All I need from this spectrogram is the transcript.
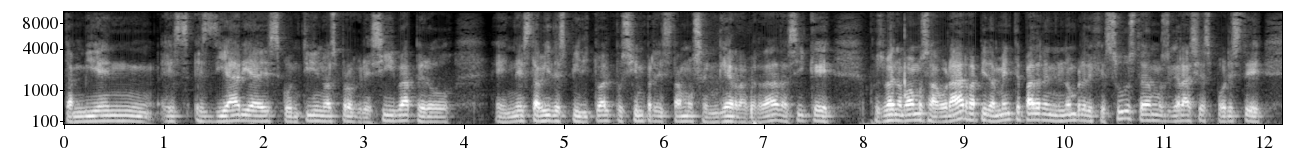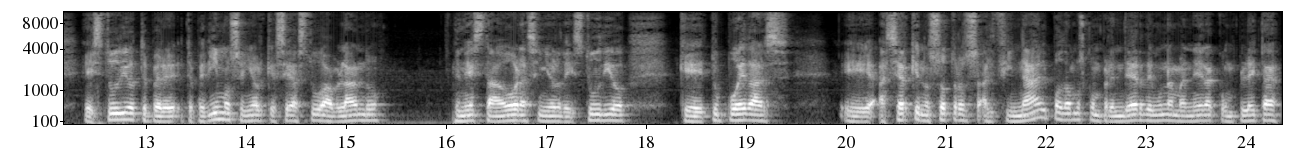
también es, es, diaria, es continua, es progresiva, pero en esta vida espiritual pues siempre estamos en guerra, ¿verdad? Así que pues bueno, vamos a orar rápidamente, Padre, en el nombre de Jesús, te damos gracias por este estudio, te, te pedimos, Señor, que seas tú hablando en esta hora, Señor, de estudio, que tú puedas eh, hacer que nosotros al final podamos comprender de una manera completa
